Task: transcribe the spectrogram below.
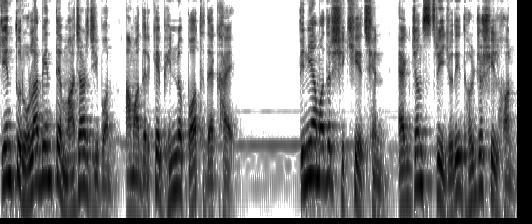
কিন্তু রোলা বিনতে মাজার জীবন আমাদেরকে ভিন্ন পথ দেখায়। তিনি আমাদের শিখিয়েছেন, একজন স্ত্রী যদি ধৈর্যশীল হন,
